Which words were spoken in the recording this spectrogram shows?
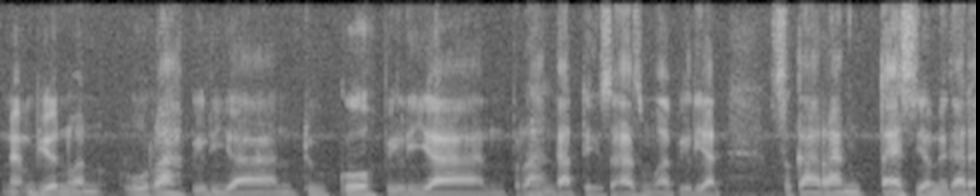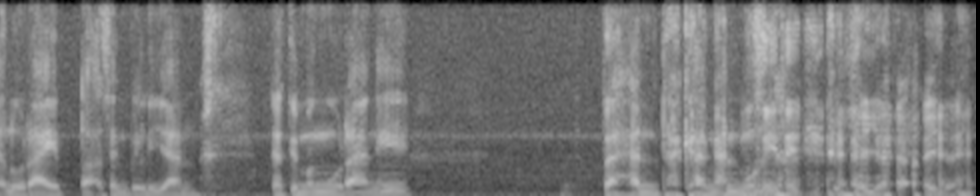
Nek mbiyen lurah pilihan, dukuh pilihan, perangkat desa semua pilihan. Sekarang tes ya mekarek lurah tok sing pilihan. Jadi mengurangi bahan daganganmu ini. Iya iya iya.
